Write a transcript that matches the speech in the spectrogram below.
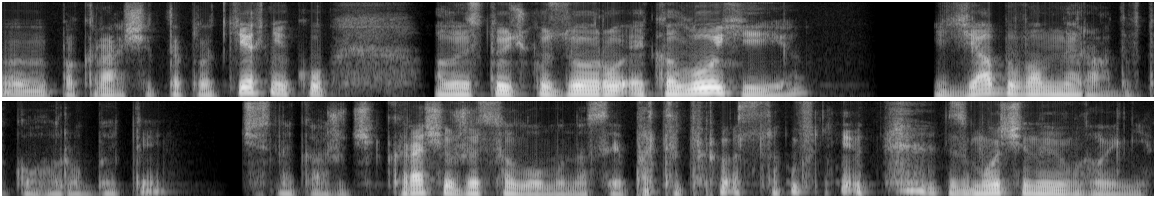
е, покращить теплотехніку, але з точки зору екології, я би вам не радив такого робити, чесно кажучи. Краще вже солому насипати просто, блін, змоченою в глині.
